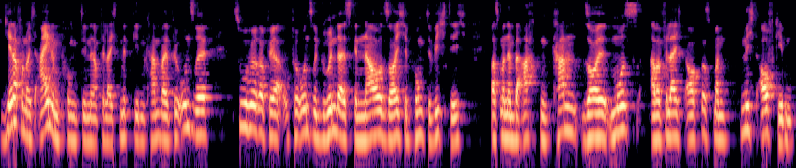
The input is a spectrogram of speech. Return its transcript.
jeder von euch einen Punkt, den er vielleicht mitgeben kann, weil für unsere Zuhörer, für, für unsere Gründer ist genau solche Punkte wichtig, was man dann beachten kann, soll, muss, aber vielleicht auch, dass man nicht aufgeben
